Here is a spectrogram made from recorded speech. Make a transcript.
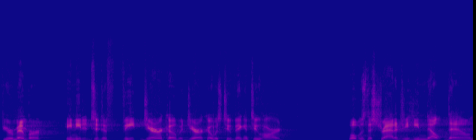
If you remember, he needed to defeat Jericho, but Jericho was too big and too hard. What was the strategy? He knelt down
